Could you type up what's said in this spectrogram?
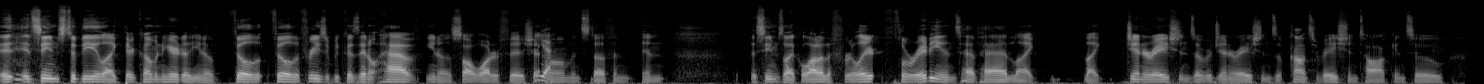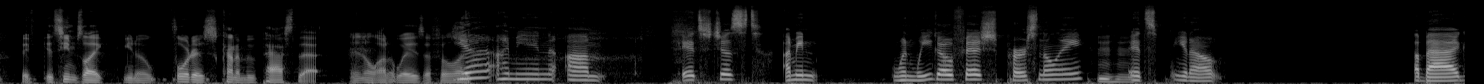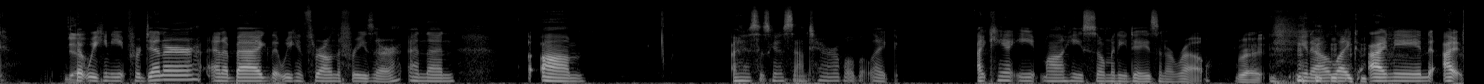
it, it seems to be like they're coming here to you know fill fill the freezer because they don't have you know saltwater fish at Yeah. home and stuff, and and it seems like a lot of the Floridians have had like like generations over generations of conservation talk, and so it seems like you know Florida's kind of moved past that in a lot of ways. I feel like Yeah, I mean, um, it's just, I mean, when we go fish personally, Mhm. it's, you know, a bag yeah. that we can eat for dinner and a bag that we can throw in the freezer. And then, um, I guess it's going to sound terrible, but like, I can't eat mahi so many days in a row. right. You know, like I need, I,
